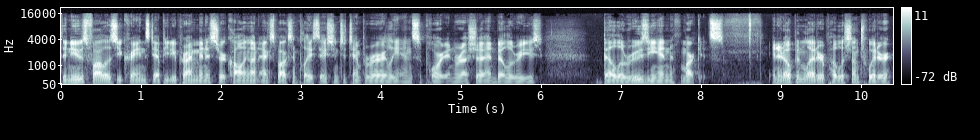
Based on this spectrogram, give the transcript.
The news follows Ukraine's deputy prime minister calling on Xbox and PlayStation to temporarily end support in Russia and Belarus, Belarusian markets. In an open letter published on Twitter,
